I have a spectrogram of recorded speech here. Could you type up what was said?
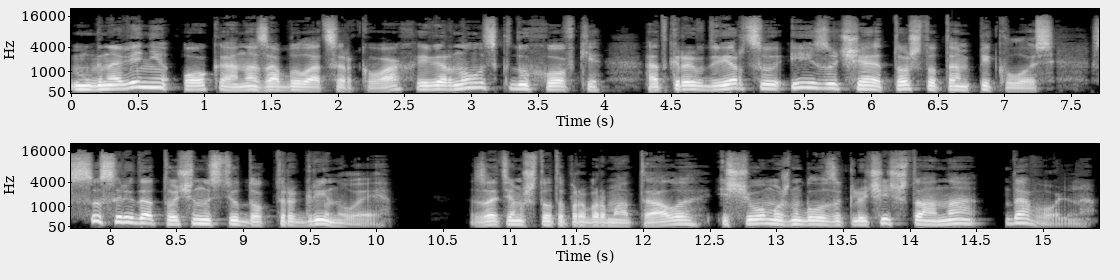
Мгновение ока она забыла о церквах и вернулась к духовке, открыв дверцу и изучая то, что там пеклось, с сосредоточенностью доктора Гринуэя. Затем что-то пробормотала, из чего можно было заключить, что она довольна.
